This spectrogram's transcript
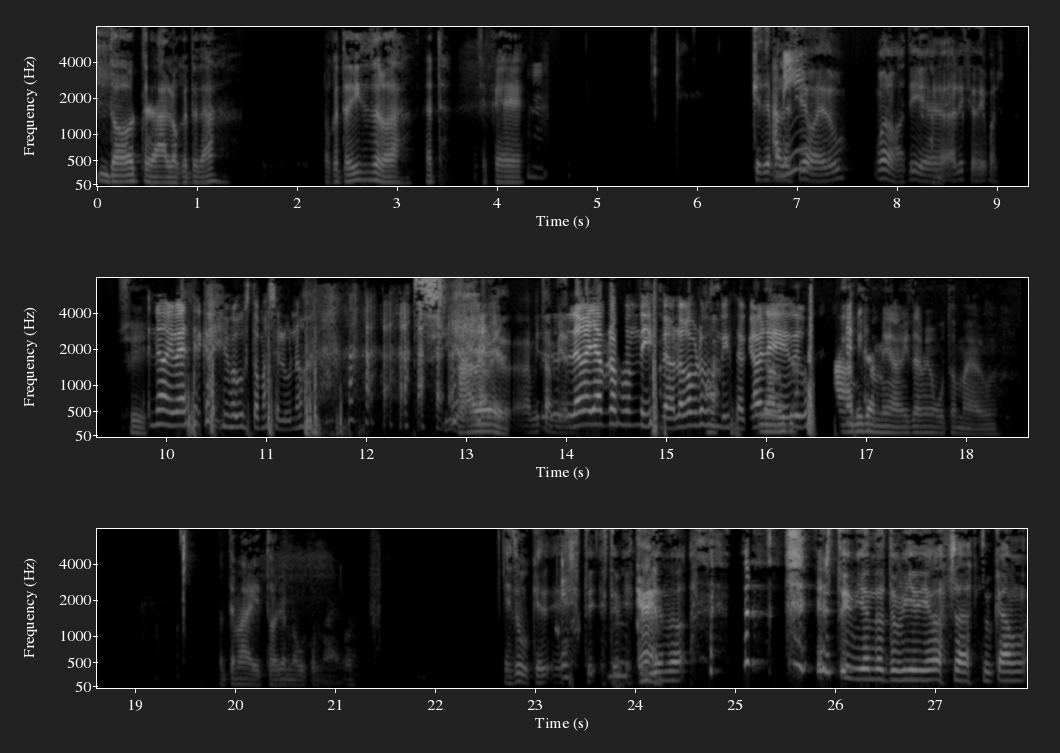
2 te da lo que te da. Lo que te dice te lo da. Es que. ¿Qué te A mí- pareció, Edu? Bueno, a ti, eh, Alicia, da igual. Sí. No, iba a decir que a mí me gustó más el uno. Sí, A a, ver. a mí también. Luego ya profundizo, luego profundizo, que hable no, Edu. A mí también, a mí también me gustó más el uno. El tema de la historia me gustó más el uno. Edu, que Es- estoy, estoy- estoy ¿Qué? viendo. estoy viendo tu vídeo, o sea, tu cam.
